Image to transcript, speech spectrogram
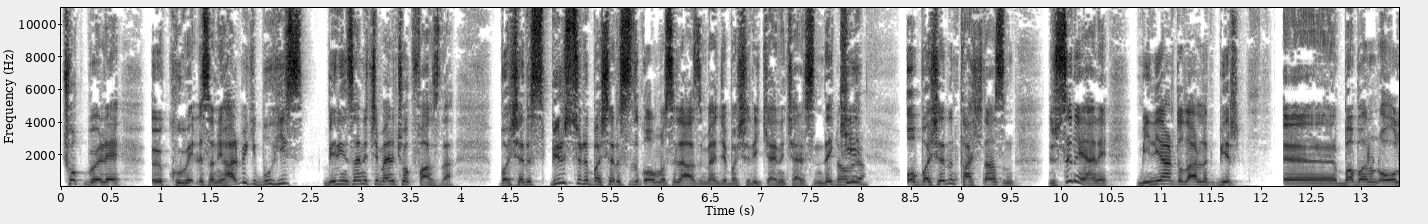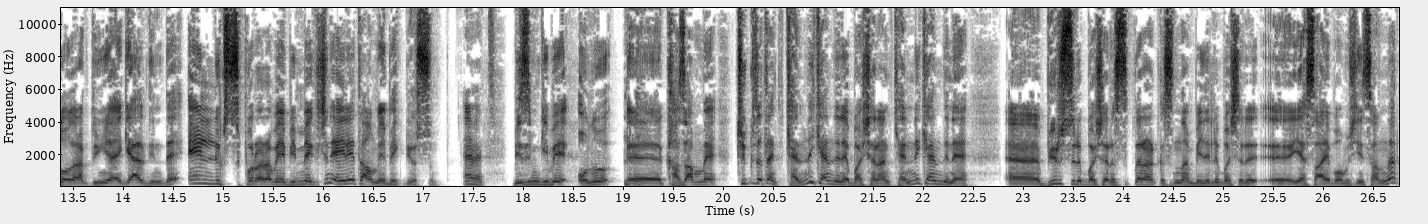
çok böyle e, kuvvetli sanıyor. Halbuki bu his bir insan için bence çok fazla. Başarı bir sürü başarısızlık olması lazım bence başarı hikayenin içerisinde ki Doğru. o başarının taçlansın. Düşünsene yani milyar dolarlık bir e, babanın oğlu olarak dünyaya geldiğinde en lüks spor arabaya binmek için ehliyet almaya bekliyorsun. Evet. Bizim gibi onu e, kazanmaya... Çünkü zaten kendi kendine başaran, kendi kendine e, bir sürü başarısızlıklar arkasından belirli başarıya sahip olmuş insanlar...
